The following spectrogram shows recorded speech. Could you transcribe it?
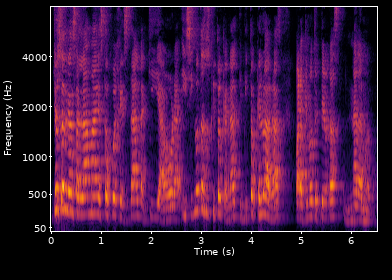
Yo soy Adrián Salama, esto fue Gestal aquí y ahora. Y si no te has suscrito al canal, te invito a que lo hagas para que no te pierdas nada nuevo.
